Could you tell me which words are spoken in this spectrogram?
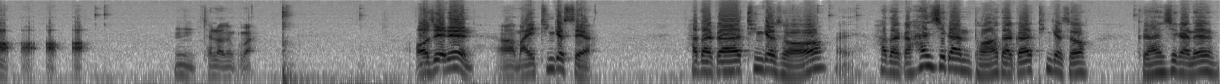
하, 아, 아, 아. 음, 잘 나오는구만. 어제는 아, 많이 튕겼어요. 하다가 튕겨서, 예, 하다가 한 시간 더 하다가 튕겨서 그 한 시간은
